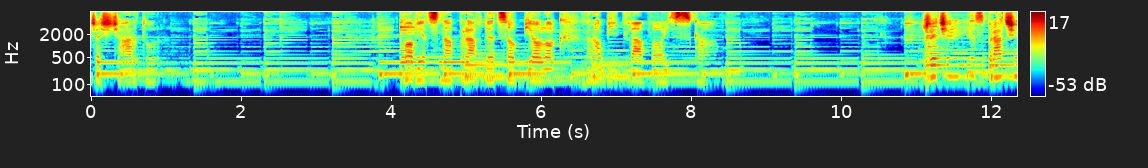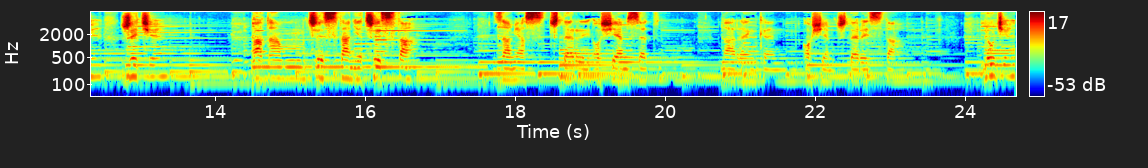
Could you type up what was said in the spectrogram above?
Cześć Artur. Powiedz naprawdę, co biolog robi dla wojska. Życie jest, bracie, życie, a tam czysta, nieczysta. Zamiast 4800 na rękę 8400. Ludzie,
